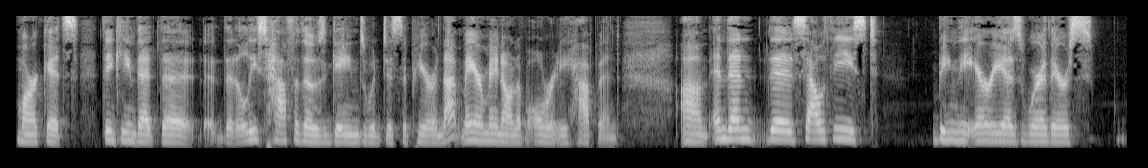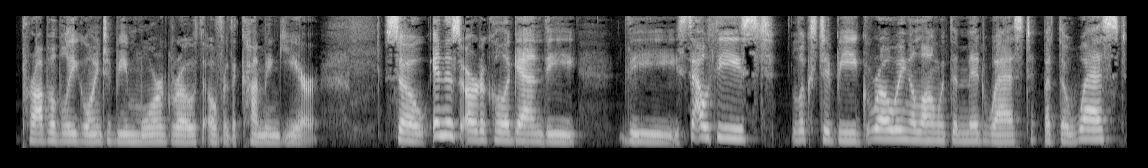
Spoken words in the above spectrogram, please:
markets, thinking that the that at least half of those gains would disappear, and that may or may not have already happened. Um, and then the southeast being the areas where there's probably going to be more growth over the coming year. So in this article, again, the the southeast looks to be growing along with the Midwest, but the West,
